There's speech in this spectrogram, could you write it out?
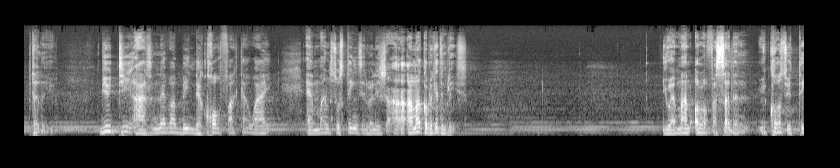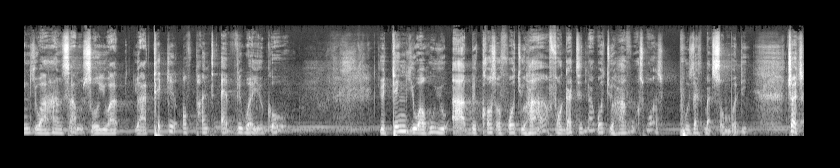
I'm telling you. Beauty has never been the core factor why a man sustains a relationship. Am I communicating, please? You're a man all of a sudden because you think you are handsome, so you are you are taking off pants everywhere you go. You think you are who you are because of what you have, forgetting that what you have was once possessed by somebody. Church,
